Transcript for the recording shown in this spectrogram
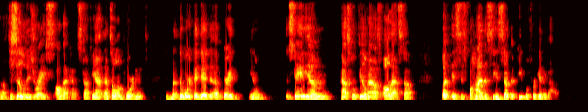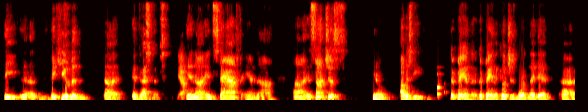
uh, facilities race, all that kind of stuff. Yeah, that's all important. The, the work they did to upgrade, you know, the stadium, Pascal Fieldhouse, all that stuff. But it's this behind the scenes stuff that people forget about. The the, the human uh, investment Yeah. in uh, in staff, and uh, uh, it's not just you know obviously they're paying the, they're paying the coaches more than they did uh,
